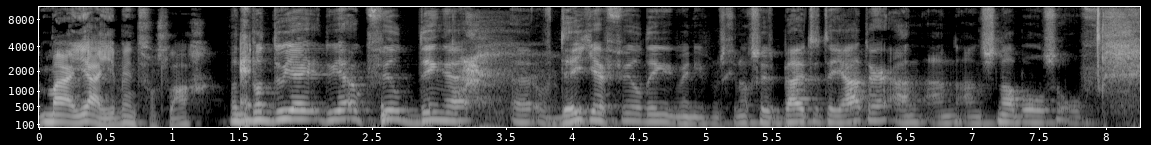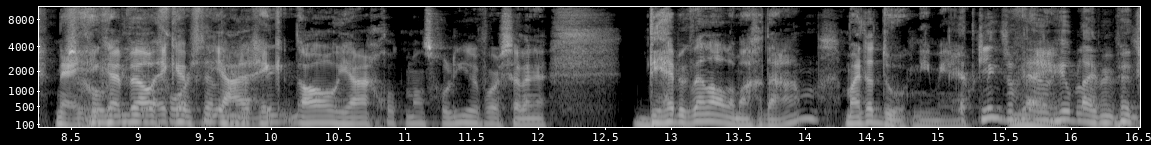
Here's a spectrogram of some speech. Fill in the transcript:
Maar ja, je bent van slag. Want, want doe, jij, doe jij ook veel dingen, eh, of deed jij veel dingen, ik weet niet, misschien nog steeds buiten theater, aan, aan, aan snabbels of Nee, ik heb wel. Ik heb, ja, ik, oh ja, godman, scholierenvoorstellingen. Die heb ik wel allemaal gedaan, maar dat doe ik niet meer. Het klinkt alsof jij Nee. er heel blij mee bent.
